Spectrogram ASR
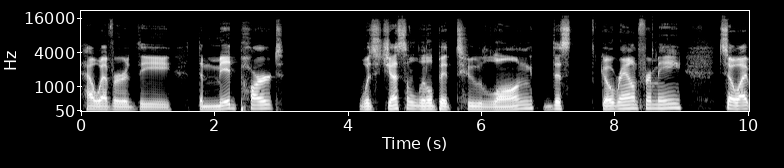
However, the the mid part was just a little bit too long this go round for me. So I,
